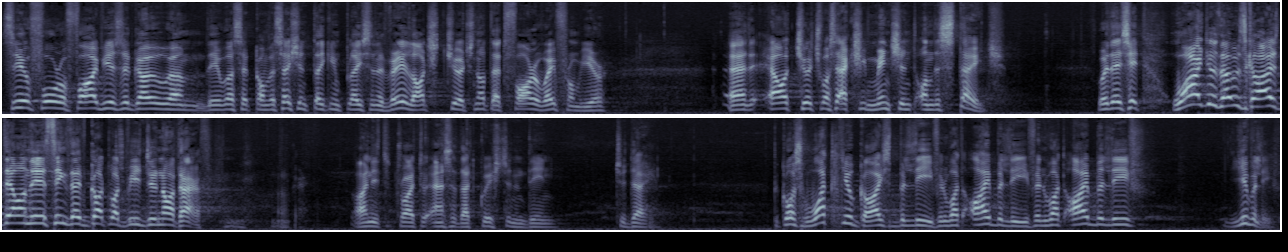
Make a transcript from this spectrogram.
Three or four or five years ago, um, there was a conversation taking place in a very large church, not that far away from here. And our church was actually mentioned on the stage, where they said, Why do those guys down there think they've got what we do not have? Okay. I need to try to answer that question then today. Because what you guys believe and what I believe and what I believe you believe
